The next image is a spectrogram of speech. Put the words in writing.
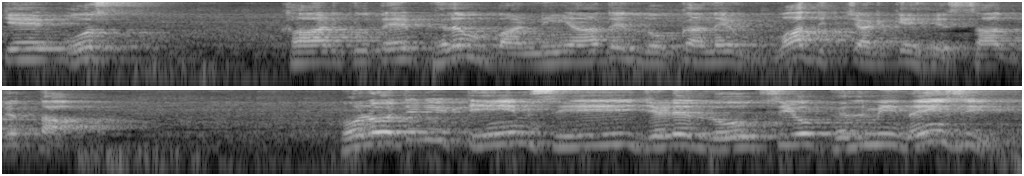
ਕਿ ਉਸ ਖਾੜਕੂ ਤੇ ਫਿਲਮ ਬਣਨੀ ਆ ਤੇ ਲੋਕਾਂ ਨੇ ਵੱਧ ਚੜ ਕੇ ਹਿੱਸਾ ਦਿੱਤਾ। ਹੁਣ ਉਹ ਜਿਹੜੀ ਟੀਮ ਸੀ, ਜਿਹੜੇ ਲੋਕ ਸੀ, ਉਹ ਫਿਲਮੀ ਨਹੀਂ ਸੀ।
